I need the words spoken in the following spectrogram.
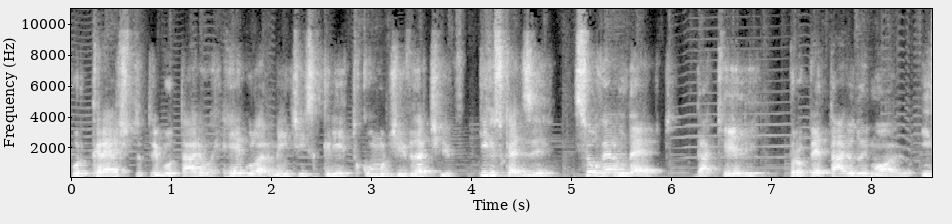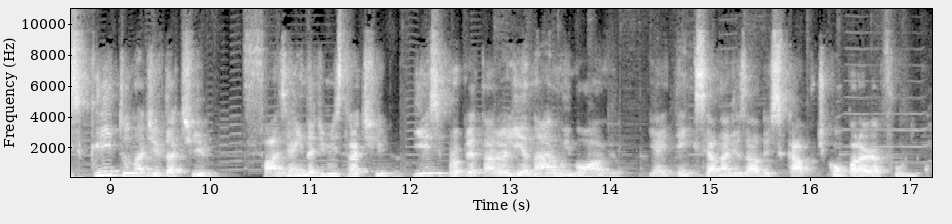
por crédito tributário regularmente inscrito como dívida ativa. O que isso quer dizer? Se houver um débito daquele proprietário do imóvel inscrito na dívida ativa, fase ainda administrativa, e esse proprietário alienar um imóvel, e aí tem que ser analisado esse caput com parágrafo único,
